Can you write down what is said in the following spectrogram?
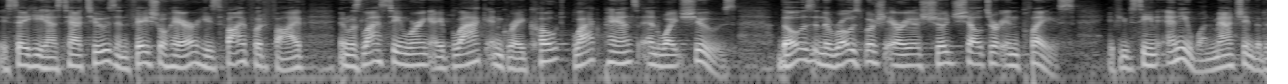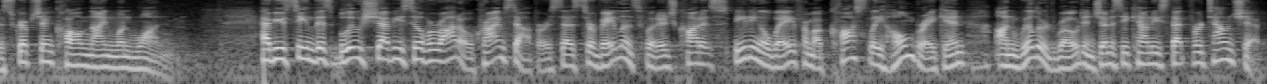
They say he has tattoos and facial hair. He's five foot five and was last seen wearing a black and gray coat, black pants, and white shoes. Those in the Rosebush area should shelter in place. If you've seen anyone matching the description, call 911. Have you seen this blue Chevy Silverado? Crime Stoppers says surveillance footage caught it speeding away from a costly home break-in on Willard Road in Genesee County's Thetford Township.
